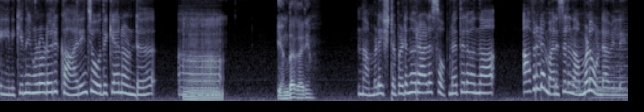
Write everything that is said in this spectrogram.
എനിക്ക് നിങ്ങളോടൊരു കാര്യം ചോദിക്കാനുണ്ട്. എന്താ കാര്യം? നമ്മൾ ഇഷ്ടപ്പെടുന്ന ഒരാൾ സ്വപ്നത്തിൽ വന്ന അവരുടെ മനസ്സിൽ നമ്മളും ഉണ്ടാവില്ലേ?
